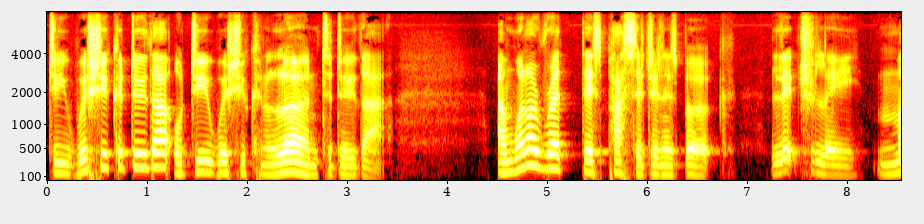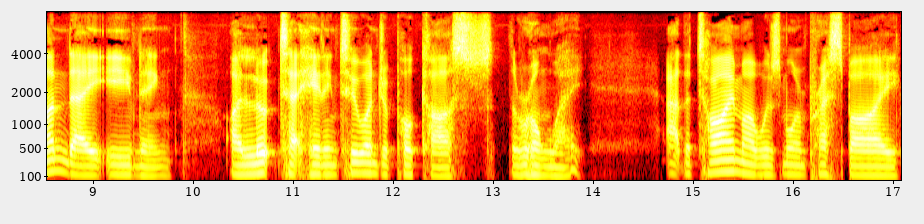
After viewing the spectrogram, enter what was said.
Do you wish you could do that, or do you wish you can learn to do that? And when I read this passage in his book, literally Monday evening, I looked at hitting 200 podcasts the wrong way. At the time, I was more impressed by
